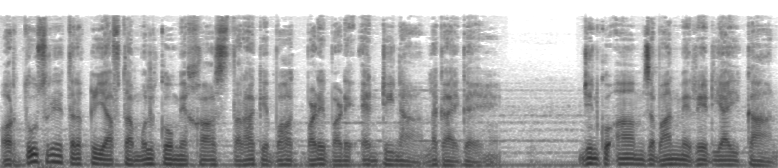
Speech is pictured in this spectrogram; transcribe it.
اور دوسرے ترقی یافتہ ملکوں میں خاص طرح کے بہت بڑے بڑے اینٹینا لگائے گئے ہیں، جن کو عام زبان میں ریڈیائی کان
